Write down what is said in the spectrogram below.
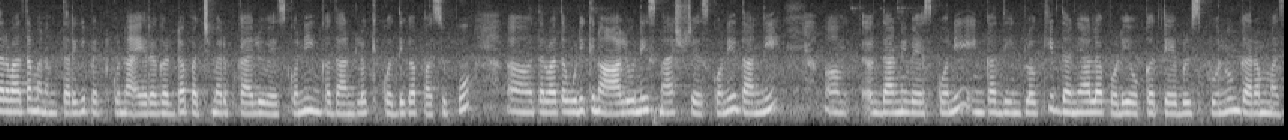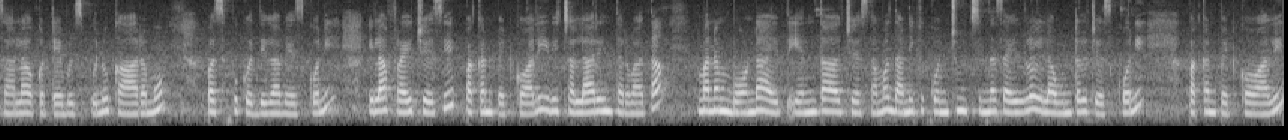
తర్వాత మనం తరిగి పెట్టుకున్న ఎర్రగడ్డ పచ్చిమిరపకాయలు వేసుకొని ఇంకా దాంట్లోకి కొద్దిగా పసుపు తర్వాత ఉడికిన ఆలుని స్మాష్ చేసుకొని దాన్ని దాన్ని వేసుకొని ఇంకా దీంట్లోకి ధనియాల పొడి ఒక టేబుల్ స్పూను గరం మసాలా ఒక టేబుల్ స్పూను కారము పసుపు కొద్దిగా వేసుకొని ఇలా ఫ్రై చేసి పక్కన పెట్టుకోవాలి. ఇది చల్లారిన తర్వాత మనం బోండా అయితే ఎంత చేస్తామో దానికి కొంచెం చిన్న సైజులో ఇలా ఉంటలు చేసుకొని పక్కన పెట్టుకోవాలి. పెట్టుకోవాలి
